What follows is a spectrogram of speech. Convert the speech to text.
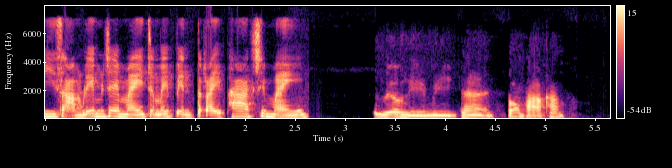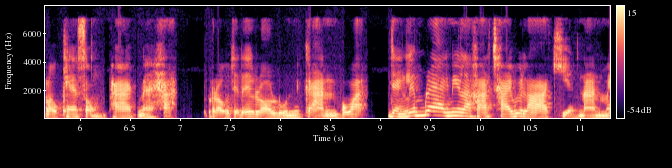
มีสามเล่มใช่ไหม จะไม่เป็นไตรภาคใช่ไหม เรื่องนี้มีแค่สองภาคครับ เราแค่สองภาคนะคะ เราจะได้รอลุ้นกัน เพราะว่าอย่างเล่มแรกนี่แหละคะใช้เวลาเขียนนานไหม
